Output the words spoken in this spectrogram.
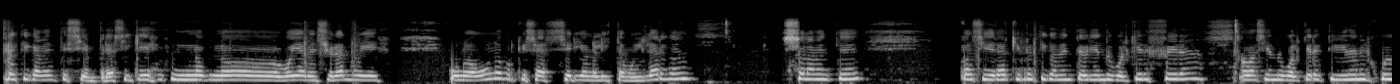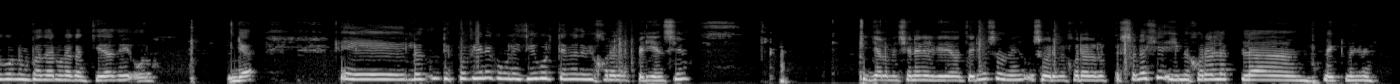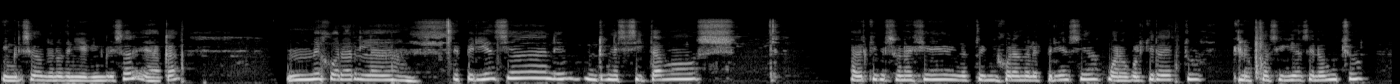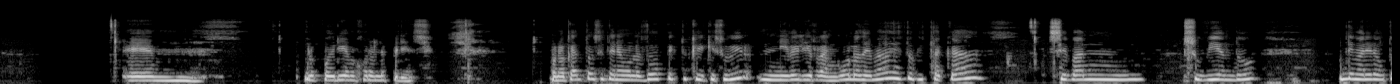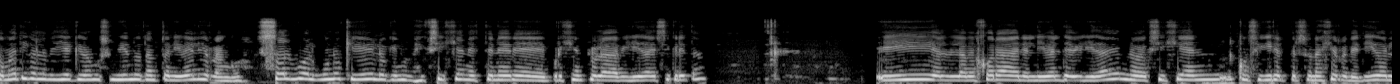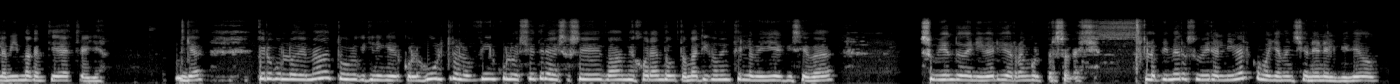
prácticamente siempre. Así que no, voy a mencionar muy uno a uno porque esa sería una lista muy larga. Solamente considerar que prácticamente abriendo cualquier esfera o haciendo cualquier actividad en el juego nos va a dar una cantidad de oro. ¿Ya? Eh, después viene, como les digo, el tema de mejorar la experiencia que ya lo mencioné en el video anterior sobre, mejorar a los personajes y mejorar la, me, ingresé donde no tenía que ingresar, es acá. Mejorar la experiencia necesitamos a ver qué personaje no estoy mejorando la experiencia. Bueno cualquiera de estos que los conseguí hace no mucho em, los podría mejorar la experiencia. Bueno acá entonces tenemos los dos aspectos que hay que subir nivel y rango. Lo demás esto que está acá se van subiendo de manera automática en la medida que vamos subiendo tanto nivel y rango, salvo algunos que lo que nos exigen es tener, eh, por ejemplo, la habilidad secreta y la mejora en el nivel de habilidades nos exigen conseguir el personaje repetido en la misma cantidad de estrellas. ¿Ya? Pero por lo demás, todo lo que tiene que ver con los ultras, los vínculos, etcétera, eso se va mejorando automáticamente en la medida que se va subiendo de nivel y de rango el personaje. Lo primero es subir el nivel, como ya mencioné en el video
